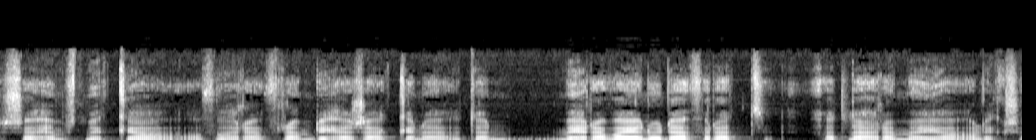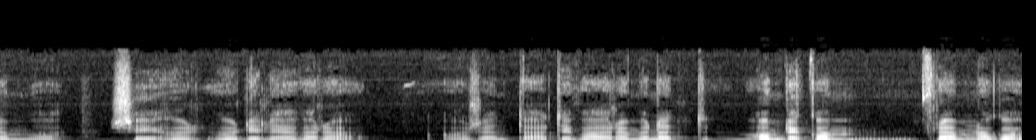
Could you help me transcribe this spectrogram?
så hemskt mycket och, och föra fram de här sakerna utan mera var jag nu där för att, att lära mig och, och, liksom, och se hur, hur de lever och, och sen ta tillvara. Men att om det kom fram några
